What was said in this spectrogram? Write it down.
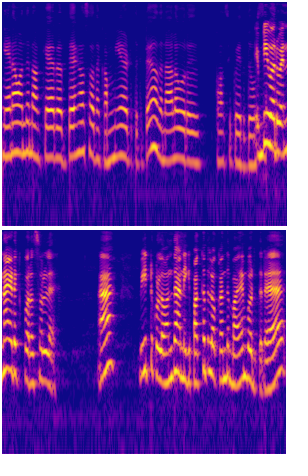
ஏன்னா வந்து நான் கேரட் தேங்காய் சாதம் கம்மியாக எடுத்துக்கிட்டேன். அதனால் ஒரு பாசிப்பயிறு தோசை. எப்படி வருவேன் என்ன எடுக்க போகிற சொல்லு. ஆ? வீட்டுக்குள்ளே வந்து அன்றைக்கி பக்கத்தில் உட்காந்து பயன்படுத்துகிற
